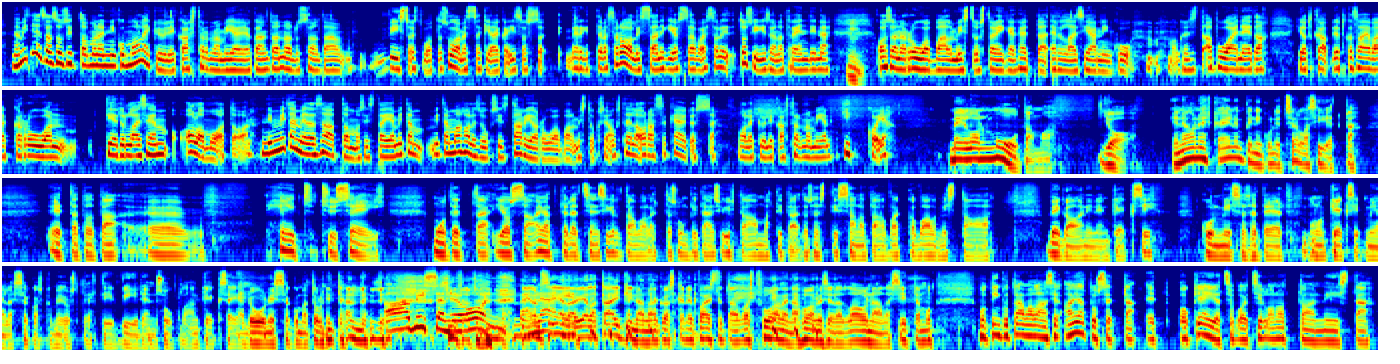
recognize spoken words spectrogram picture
No miten sä asusit tuommoinen niin molekyylikastronomia, joka on tonnut sanotaan 15 vuotta Suomessakin aika isossa merkittävässä roolissa, ainakin jossain vaiheessa oli tosi isona trendinä hmm. osana ruoan valmistusta, niin käyttää erilaisia niin kuin, onko sitten apuaineita, jotka, jotka sai vaikka ruoan tietynlaiseen olomuotoon. Niin mitä mieltä sä oot tommosista ja mitä, mitä mahdollisuuksia tarjoaa ruoanvalmistukseen? Onko teillä orassa käytössä molekyylikastronomian kikkoja? Meillä on muutama, joo. Ja ne on ehkä enempi niin kuin nyt sellaisia, että, että tota, hate to say, mutta että jos sä ajattelet sen sillä tavalla, että sun pitäisi yhtä ammattitaitoisesti sanotaan vaikka valmistaa vegaaninen keksi, kun missä sä teet, mulla on keksit mielessä, koska me just tehtiin viiden suklaan keksejä duunissa, kun mä tulin tänne. Niin, Aa, missä ne on? Mä ne on siellä vielä taikinana, koska ne paistetaan vasta huomenna huomiselle lounaalle sitten, mutta mut niinku tavallaan se ajatus, että et okei, että sä voit silloin ottaa niistä –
